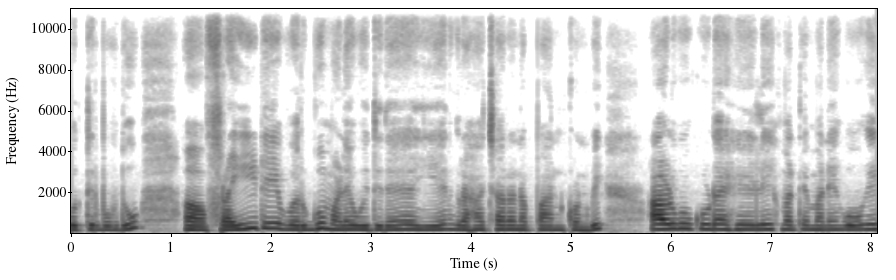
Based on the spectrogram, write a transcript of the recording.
ಗೊತ್ತಿರಬಹುದು. ಫ್ರೈಡೇವರೆಗೂ ಮಳೆ ಉಯ್ದಿದೆ, ಏನು ಗ್ರಹಚಾರನಪ್ಪ ಅಂದ್ಕೊಂಡ್ವಿ ಅವಳಿಗೂ ಕೂಡ ಹೇಳಿ ಮತ್ತು ಮನೆಗೆ ಹೋಗಿ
